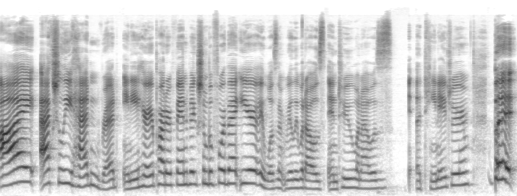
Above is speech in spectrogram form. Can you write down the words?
I actually hadn't read any Harry Potter fan fiction before that year. It wasn't really what I was into when I was a teenager. But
